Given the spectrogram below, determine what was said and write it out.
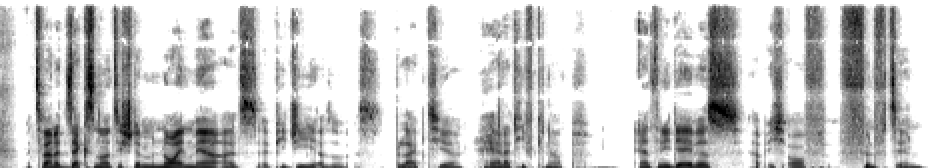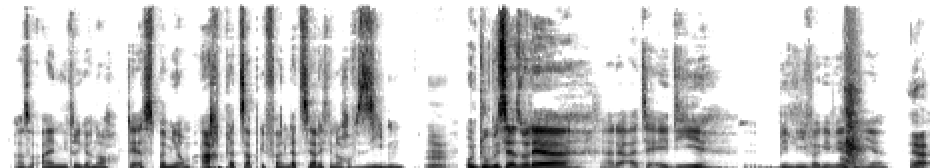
Mit 296 Stimmen, neun mehr als äh, PG, also es bleibt hier relativ knapp. Anthony Davis habe ich auf 15, also ein niedriger noch. Der ist bei mir um acht Plätze abgefallen. Letztes Jahr hatte ich den noch auf sieben. Mhm. Und du bist ja so der, ja, der alte AD-Believer gewesen hier. Ja.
